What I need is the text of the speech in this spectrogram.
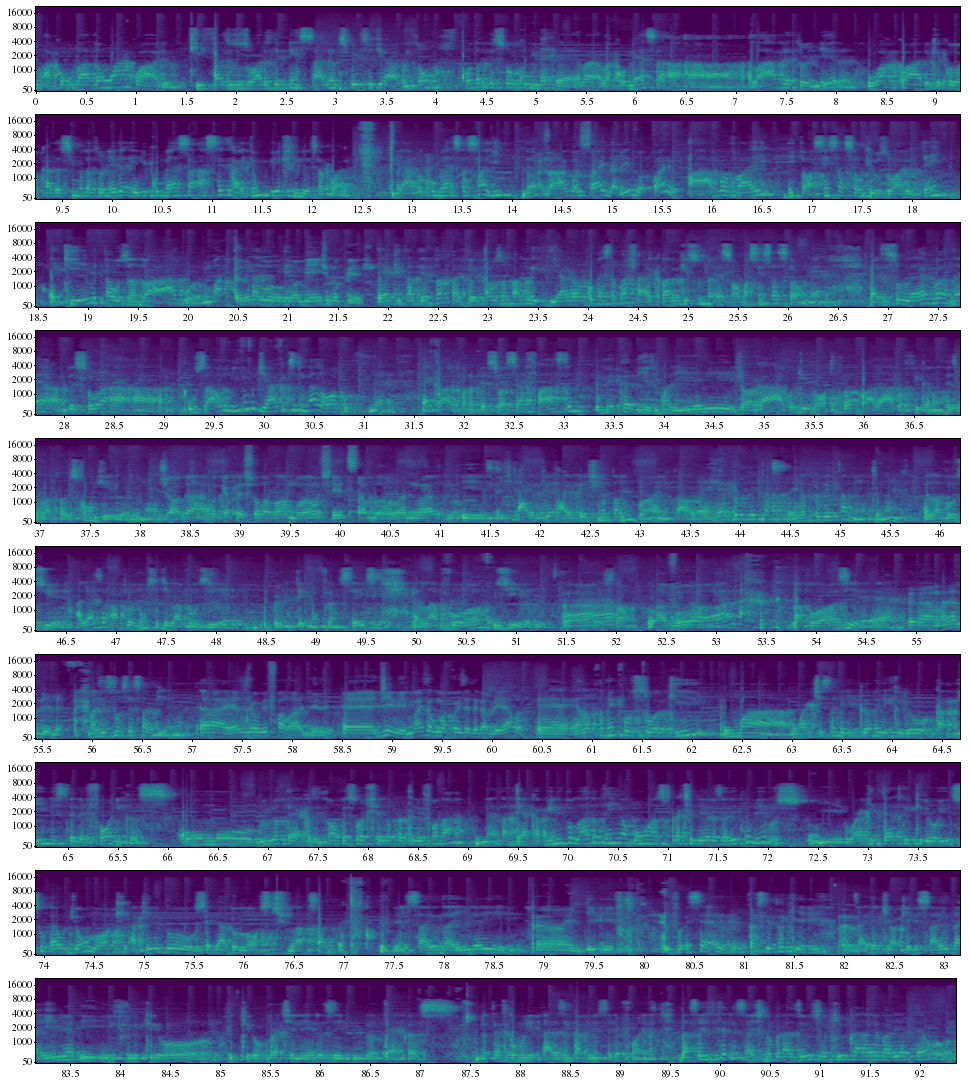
acoplada a um aquário, que faz os usuários repensarem o desperdício de água. Então, quando a pessoa come, é, ela, ela começa a, a- Ela abre a torneira, o aquário que é colocado acima da torneira, ele começa a secar, e tem um peixe dentro desse aquário. E a água começa a sair, né? Mas a água sai dali do aquário? a água vai. Então, a sensação que o usuário tem é que ele tá usando a água. Matando que tá o dentro- ambiente do peixe. É, que tá dentro do aquário. Então ele tá usando água aí. E a água começa a baixar. É claro que isso é só uma sensação, né? Mas isso leva né, a pessoa a, a usar o mínimo de água e desligar logo, né? É claro, quando a pessoa se afasta, o mecanismo ali, ele joga a água de volta pro aquário. A água fica num reservatório escondido ali, né? Joga água que a pessoa lavou a mão, cheia de sabão lá no. no... isso. Aí, o aí o peixinho toma um banho e tal. É reaproveitação, é reaproveitamento, né? É Lavoisier. Aliás, a pronúncia de Lavoisier, eu perguntei com francês, é Lavoisier. Ah, Olha só. Lavoisier, é. Ah, maravilha. Mas isso você sabia, né? Ah, essa eu ouvi falar, Jimmy. É, Jimmy, mais alguma coisa da Gabriela? É, ela também postou aqui uma, um artista americano, ele criou cabines telefônicas como bibliotecas. Então a pessoa chega para telefonar, né? Tem a cabine e do lado tem algumas prateleiras ali com livros. E o arquiteto que criou isso é o John Locke, aquele do seriado Lost lá, sabe? Ele saiu da ilha e. Ai, E, e- foi sério, tá escrito aqui. Saiu daqui, ó, que ele saiu da ilha e, e criou, e criou prateleiras e bibliotecas, bibliotecas comunitárias em cabines telefônicas. Bastante interessante. No Brasil, isso aqui o cara levaria até o. o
